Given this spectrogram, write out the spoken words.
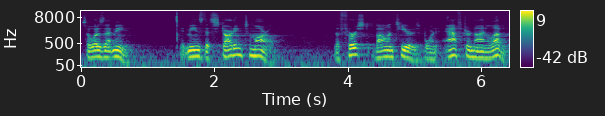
So, what does that mean? It means that starting tomorrow, the first volunteers born after 9 11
